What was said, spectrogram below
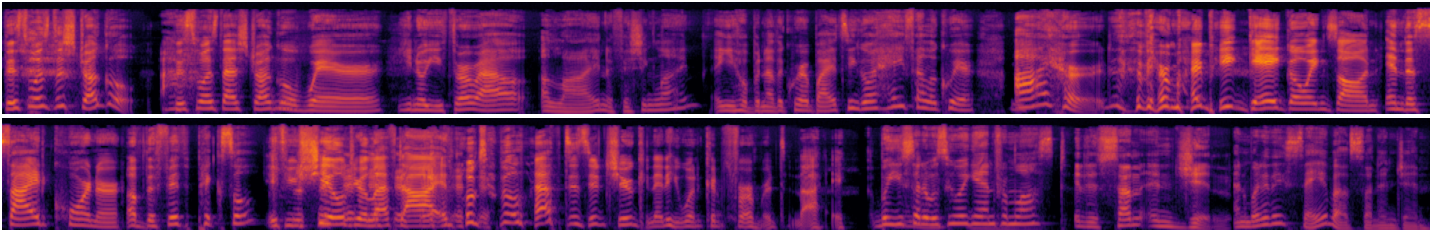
this was the struggle. This ah. was that struggle mm. where you know you throw out a line, a fishing line, and you hope another queer bites, and you go, "Hey, fellow queer, I heard there might be gay goings on in the side corner of the fifth pixel. If you shield your left eye and look to the left, is it true? Can anyone confirm or deny?" But you said it hmm. was who again from Lost? It is Sun and Jin. And what do they say about Sun and Jin?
